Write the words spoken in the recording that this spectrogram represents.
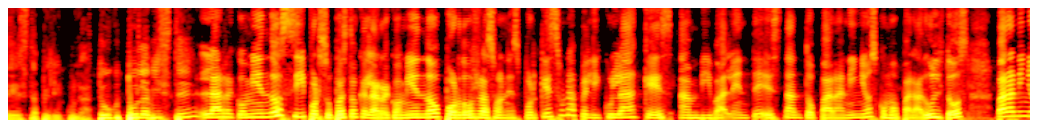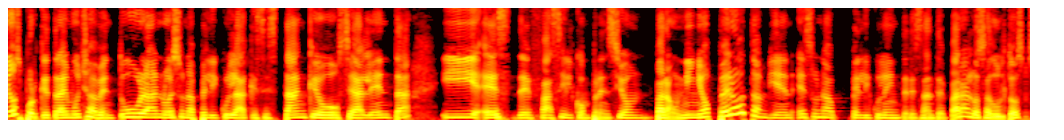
de esta película. ¿Tú, ¿Tú la viste? La recomiendo, sí, por supuesto que la recomiendo por dos razones. Porque es una película que es ambivalente, es tanto para niños como para adultos. Para niños porque trae mucha aventura, no es una película que se estanque o sea lenta y es de fácil comprensión para un niño, pero también es una película interesante para los adultos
